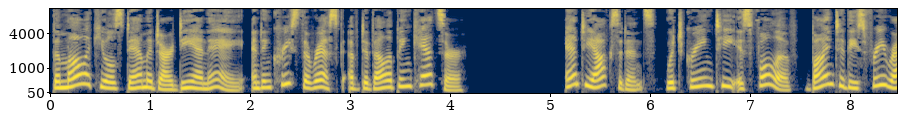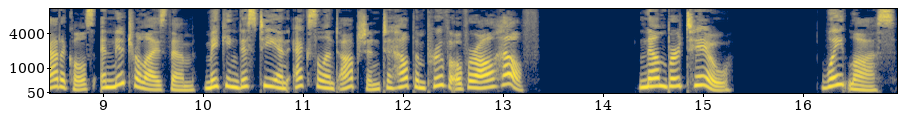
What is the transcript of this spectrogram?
The molecules damage our DNA and increase the risk of developing cancer. Antioxidants, which green tea is full of, bind to these free radicals and neutralize them, making this tea an excellent option to help improve overall health. Number 2. Weight loss.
